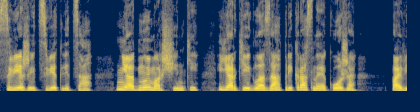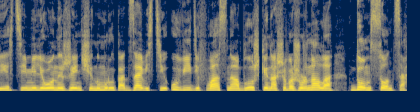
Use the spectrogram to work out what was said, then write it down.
свежий цвет лица, ни одной морщинки, яркие глаза, прекрасная кожа. Поверьте, миллионы женщин умрут от зависти, увидев вас на обложке нашего журнала «Дом солнца».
